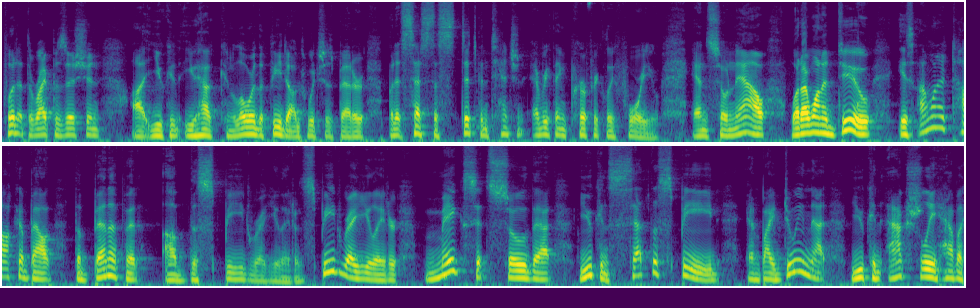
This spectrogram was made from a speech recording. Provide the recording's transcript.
foot at the right position. Uh, you can you have can lower the feed dogs, which is better, but it sets the stitch and tension, everything perfectly for you. And so now what I want to do is I want to talk about the benefit of the speed regulator. The speed regulator makes it so that you can set the speed and by doing that you can actually have a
